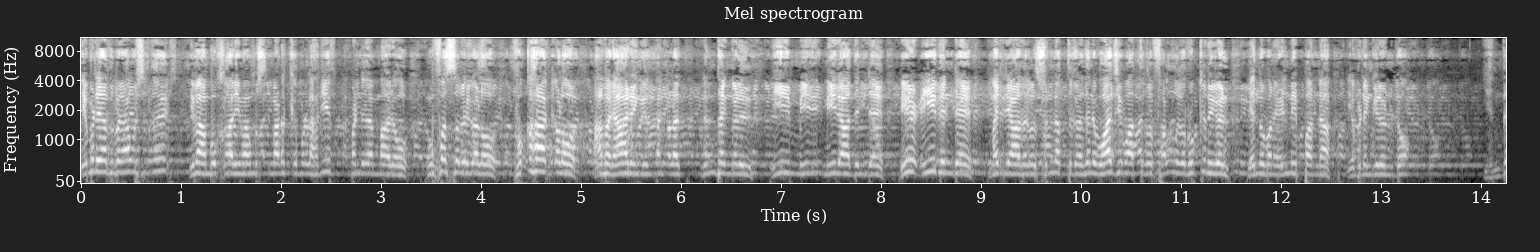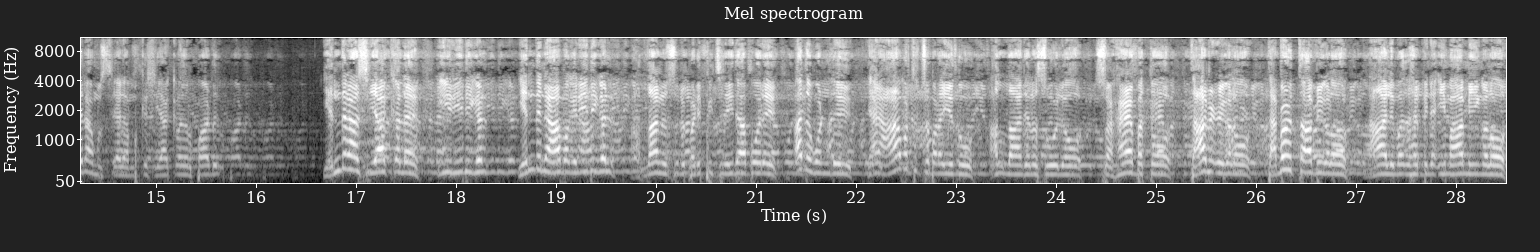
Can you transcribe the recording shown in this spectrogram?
എവിടെയാണ് പരാമർശിച്ചത്? ഇമാം ബുഖാരി ഇമാം മുസ്ലിം അടക്കമുള്ള ഹദീസ് പണ്ഡിതന്മാരോ മുഫസറുകളോ ഫുഖഹാക്കളോ അവരാരെങ്കിലും തങ്ങളെ ഗ്രന്ഥങ്ങളിൽ ഈ മീരാദിന്റെ ഈദിന്റെ മര്യാദകൾ സുന്നത്തുകൾ അതിന്റെ വാജിബാത്തുകൾ ഫള്ളുകൾ റുക്കിനുകൾ എന്ന് പറഞ്ഞ എണ്ണിപ്പറഞ്ഞ എവിടെങ്കിലും ഉണ്ടോ? എന്തിനാ മുസ്ലിം നമുക്ക് ഷിയാക്കളെ ഏർപ്പാട്? എന്തിനാ ഷിയാക്കൾ ഈ രീതികൾ എന്തിനാ രീതികൾ? അള്ളാഹ് റസൂൽ പഠിപ്പിച്ച് ചെയ്താൽ പോലെ. അതുകൊണ്ട് ഞാൻ ആവർത്തിച്ചു പറയുന്നു അള്ളാഹ് റസൂലോ സഹാബത്തോ താബികളോ തമിഴ് താമികളോ നാല് മധബിന്റെ ഇമാമിങ്ങളോ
